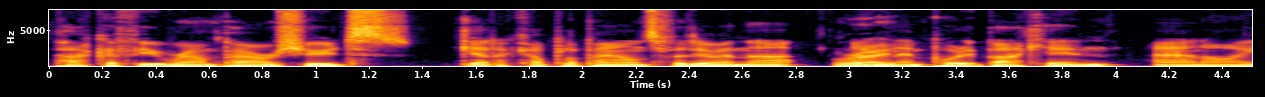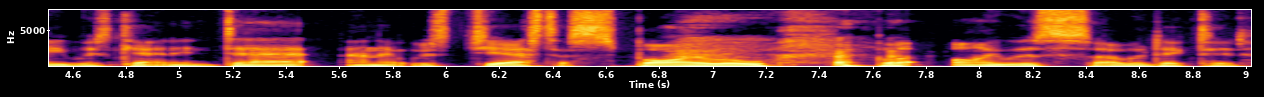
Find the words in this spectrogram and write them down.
pack a few round parachutes, get a couple of pounds for doing that, Right. and then put it back in. And I was getting in debt, and it was just a spiral. but I was so addicted.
